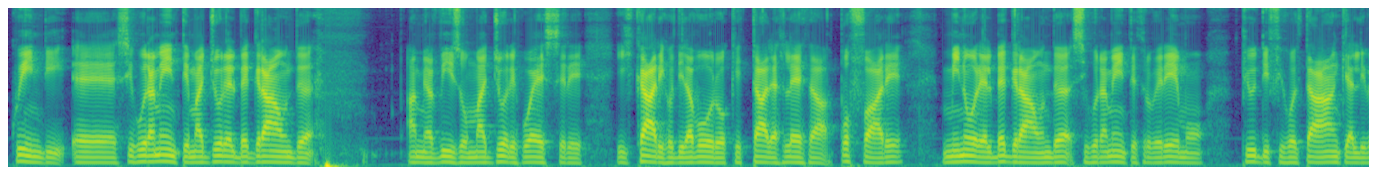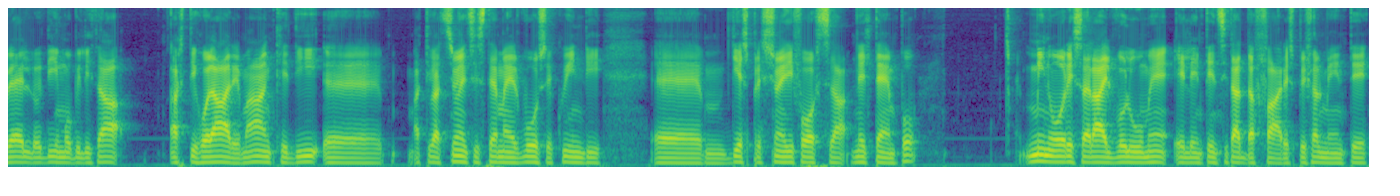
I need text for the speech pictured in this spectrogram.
Quindi eh, sicuramente maggiore il background, a mio avviso, maggiore può essere il carico di lavoro che tale atleta può fare minore è il background, sicuramente troveremo più difficoltà anche a livello di mobilità articolare, ma anche di eh, attivazione del sistema nervoso e quindi eh, di espressione di forza nel tempo, minore sarà il volume e l'intensità da fare, specialmente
